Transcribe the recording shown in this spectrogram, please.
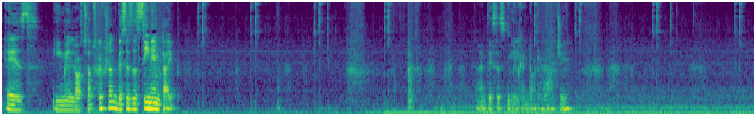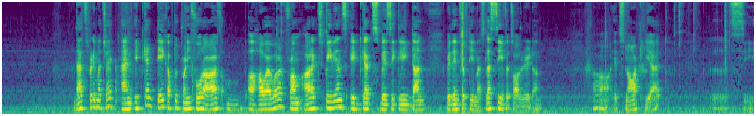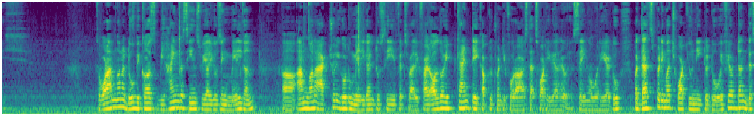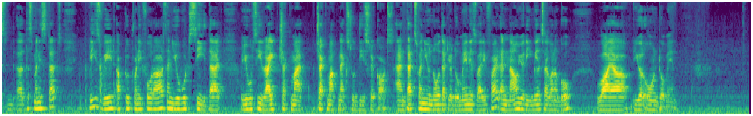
is email dot subscription. This is the CNAME type this is mailgun.org. That's pretty much it. And it can take up to 24 hours. Uh, however, from our experience, it gets basically done within 15 minutes. Let's see if it's already done. Uh, it's not yet. Let's see. So what I'm gonna do because behind the scenes we are using Mailgun, uh, I'm gonna actually go to Mailgun to see if it's verified although it can take up to 24 hours that's what we are saying over here too. But that's pretty much what you need to do. If you have done this uh, this many steps please wait up to 24 hours and you would see that you would see right check mark check mark next to these records. And that's when you know that your domain is verified and now your emails are gonna go via your own domain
